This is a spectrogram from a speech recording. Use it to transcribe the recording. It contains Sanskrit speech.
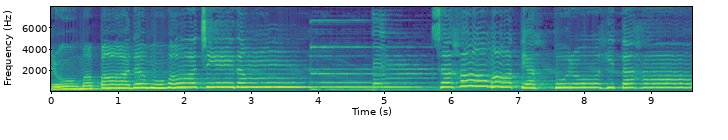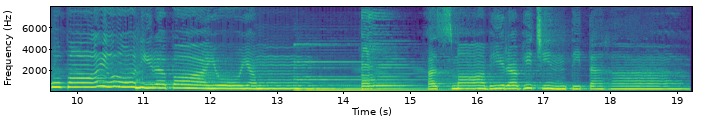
रोमपादमुवाचेदम्। सहामात्यः पुरोहितः उपायो निरपायोऽयम्। अस्माभिरभिचिन्तितः।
